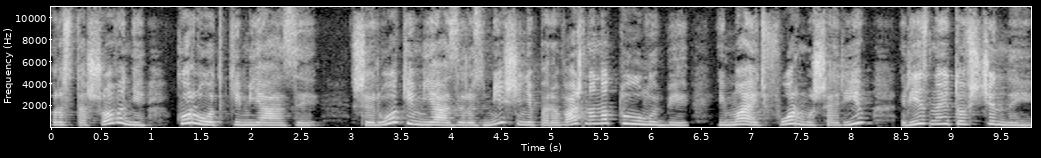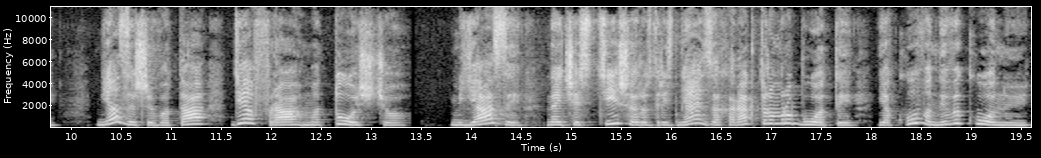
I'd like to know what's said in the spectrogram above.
розташовані короткі м'язи. Широкі м'язи розміщені переважно на тулубі і мають форму шарів різної товщини, м'язи живота, діафрагма тощо. М'язи найчастіше розрізняють за характером роботи, яку вони виконують.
